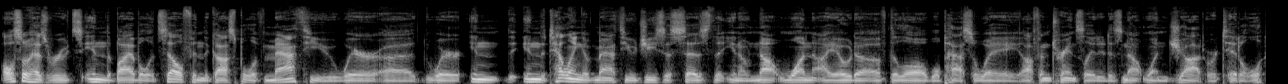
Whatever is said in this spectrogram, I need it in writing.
also has roots in the Bible itself, in the Gospel of Matthew, where uh, where in the, in the telling of Matthew, Jesus says that you know not one iota of the law will pass away. Often translated as not one jot or tittle.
